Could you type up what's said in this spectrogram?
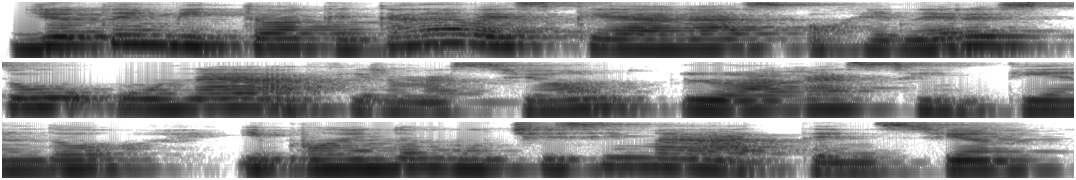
yo te invito a que cada vez que hagas o generes tú una afirmación, lo hagas sintiendo y poniendo muchísima atención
